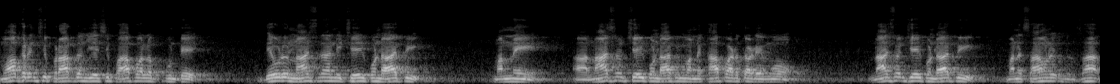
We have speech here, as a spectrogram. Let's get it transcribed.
మోకరించి ప్రార్థన చేసి పాపాలు ఒప్పుకుంటే దేవుడు నాశనాన్ని చేయకుండా ఆపి మనని నాశనం చేయకుండా ఆపి మనల్ని కాపాడుతాడేమో నాశనం చేయకుండా ఆపి మన సాయం సహా-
